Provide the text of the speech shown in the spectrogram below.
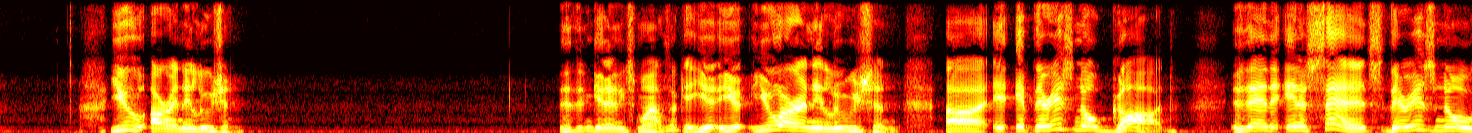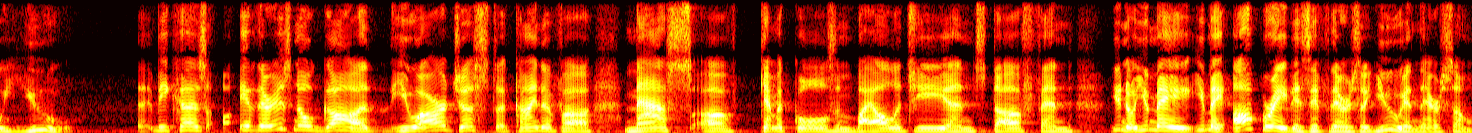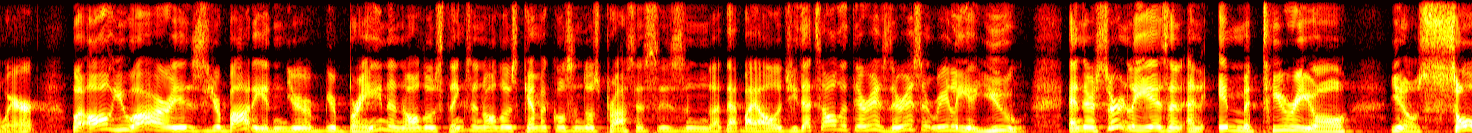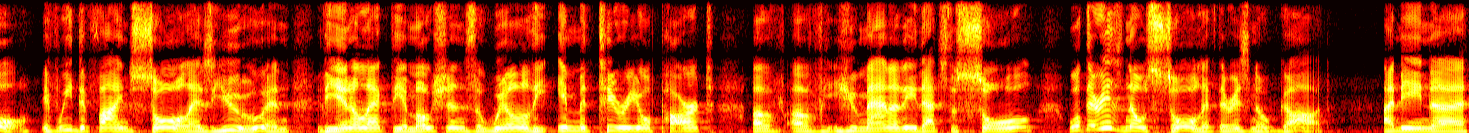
you are an illusion. It didn't get any smiles. Okay, you, you, you are an illusion. Uh, if there is no God, then in a sense, there is no you. because if there is no God, you are just a kind of a mass of chemicals and biology and stuff and you know you may you may operate as if there's a you in there somewhere but all you are is your body and your, your brain and all those things and all those chemicals and those processes and that biology. That's all that there is. There isn't really a you. And there certainly isn't an immaterial, you know, soul. If we define soul as you and the intellect, the emotions, the will, the immaterial part of, of humanity, that's the soul. Well, there is no soul if there is no God. I mean, uh,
